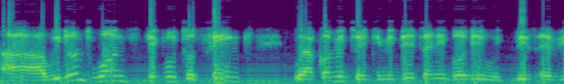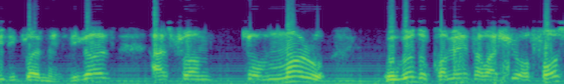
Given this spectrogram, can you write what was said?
Uh, we don't want people to think we are coming to intimidate anybody with this heavy deployment because as from tomorrow, we're going to commence our show of force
